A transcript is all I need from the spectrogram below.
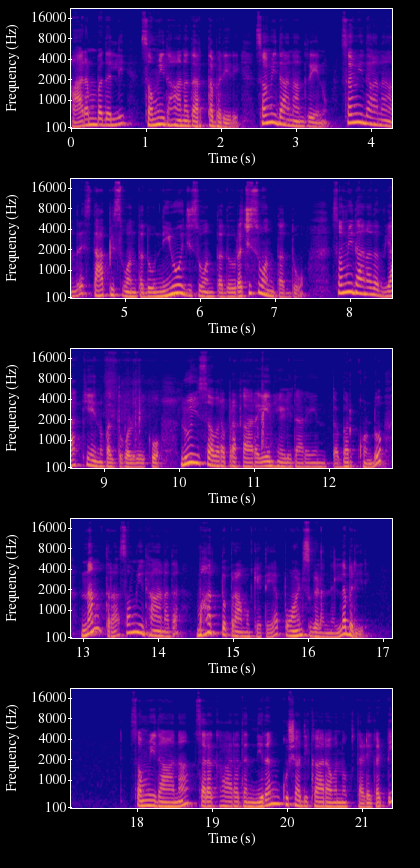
ಆರಂಭದಲ್ಲಿ ಸಂವಿಧಾನದ ಅರ್ಥ ಬರೀರಿ. ಸಂವಿಧಾನ ಅಂದರೆ ಏನು? ಸಂವಿಧಾನ ಅಂದರೆ ಸ್ಥಾಪಿಸುವಂಥದ್ದು, ನಿಯೋಜಿಸುವಂಥದ್ದು, ರಚಿಸುವಂಥದ್ದು. ಸಂವಿಧಾನದ ವ್ಯಾಖ್ಯೆಯನ್ನು ಕಲಿತುಕೊಳ್ಬೇಕು. ಲೂಯಿಸ್ ಅವರ ಪ್ರಕಾರ ಏನು ಹೇಳಿದ್ದಾರೆ ಅಂತ ಬರ್ಕೊಂಡು ನಂತರ ಸಂವಿಧಾನದ ಮಹತ್ವ ಪ್ರಾಮುಖ್ಯತೆಯ ಪಾಯಿಂಟ್ಸ್ಗಳನ್ನೆಲ್ಲ ಬರೀರಿ. ಸಂವಿಧಾನ ಸರಕಾರದ ನಿರಂಕುಶ ಅಧಿಕಾರವನ್ನು ತಡೆಗಟ್ಟಿ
